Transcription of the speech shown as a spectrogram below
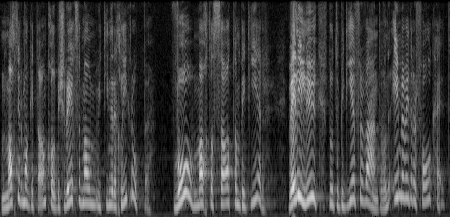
Und mach dir mal Gedanken, oder besprich es mal mit deiner Kleingruppe. Wo macht das Satan bei dir? Welche Lüge tut er bei dir verwenden, wo er immer wieder Erfolg hat?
